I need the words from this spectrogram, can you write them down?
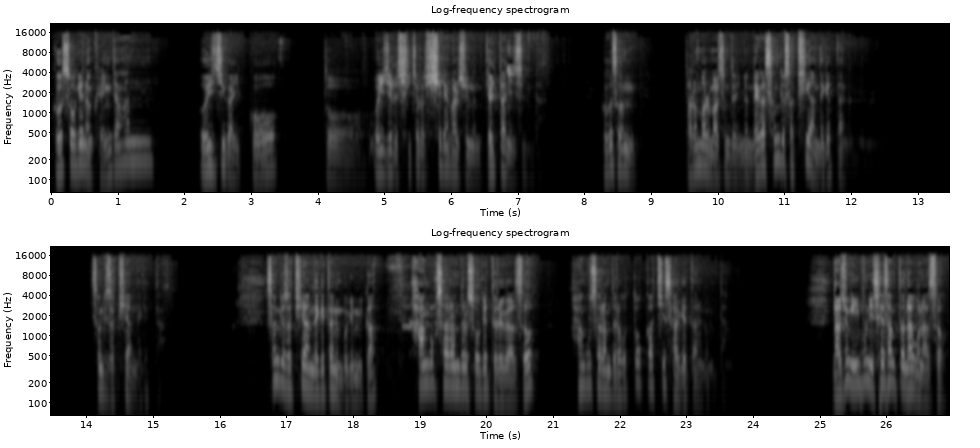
그 속에는 굉장한 의지가 있고 또 의지를 실제로 실행할 수 있는 결단이 있습니다. 그것은 다른 말로 말씀드리면 내가 선교사 티 안 내겠다는 거예요. 선교사 티 안 내겠다. 선교사 티 안 내겠다는 뭐겠습니까? 한국 사람들 속에 들어가서 한국 사람들하고 똑같이 살겠다는 겁니다. 나중에 이분이 세상 떠나고 나서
